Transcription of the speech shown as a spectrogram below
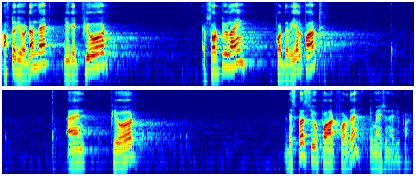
after you have done that you get pure absorptive line for the real part and pure dispersive part for the imaginary part.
